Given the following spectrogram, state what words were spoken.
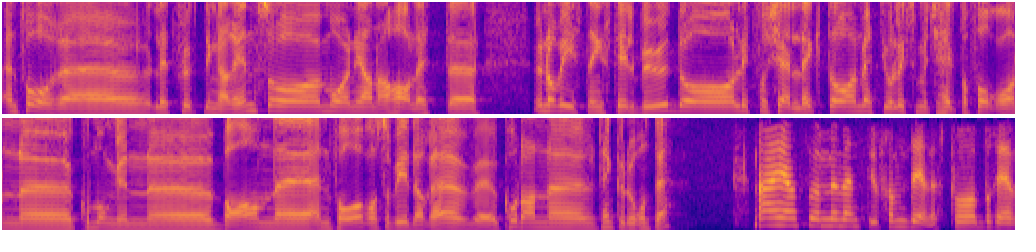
en får litt flyktninger inn, så må en gjerne ha litt undervisningstilbud og litt forskjellig. Og en vet jo liksom ikke helt på forhånd hvor mange barn en får osv. Hvordan tenker du rundt det? Nei, altså Vi venter jo fremdeles på brev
